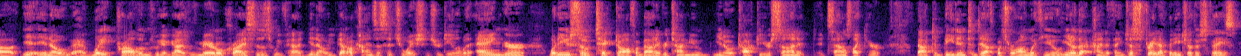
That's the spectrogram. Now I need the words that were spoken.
uh, you, you, know, have weight problems. We got guys with marital crisis. We've had, you know, you've got all kinds of situations you're dealing with. Anger. What are you so ticked off about every time you, you know, talk to your son? It, it sounds like you're about to beat him to death. What's wrong with you? You know, that kind of thing, just straight up in each other's face.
